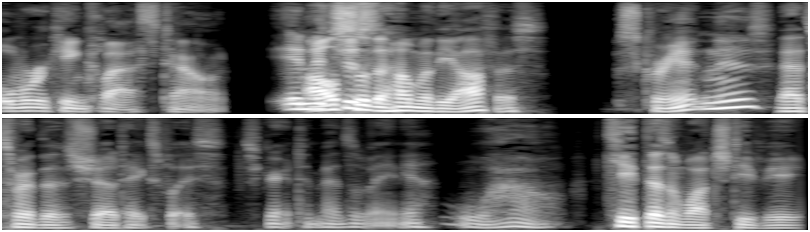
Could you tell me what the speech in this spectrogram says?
a working class town. And also just, the home of The Office. Scranton is? That's where the show takes place, Scranton, Pennsylvania. Wow. Keith doesn't watch TV.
